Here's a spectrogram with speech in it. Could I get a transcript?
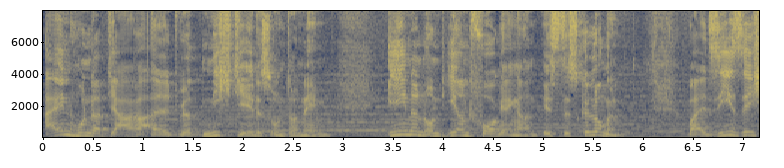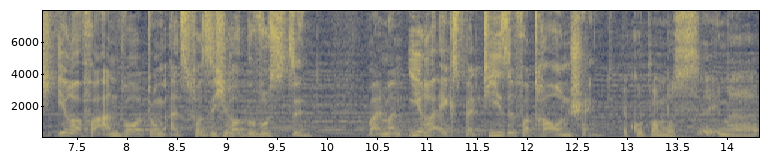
100 Jahre alt wird nicht jedes Unternehmen. Ihnen und Ihren Vorgängern ist es gelungen, weil Sie sich Ihrer Verantwortung als Versicherer bewusst sind weil man ihrer Expertise Vertrauen schenkt. Ja gut, man muss immer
